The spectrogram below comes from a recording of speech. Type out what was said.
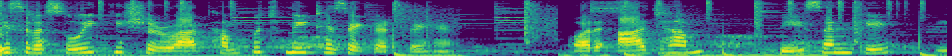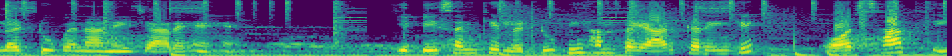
इस रसोई की शुरुआत हम कुछ मीठे से करते हैं। और आज हम बेसन के लड्डू बनाने जा रहे हैं। ये बेसन के लड्डू भी हम तैयार करेंगे और साथ ही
